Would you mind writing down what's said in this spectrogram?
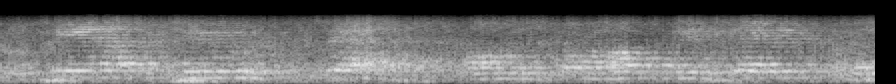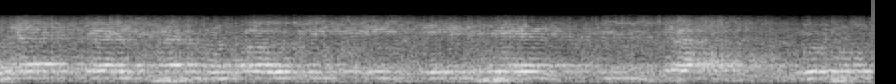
It's here to sell on the, on the Huxley estate, the next day, Kevin OBE, it is here to sell.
